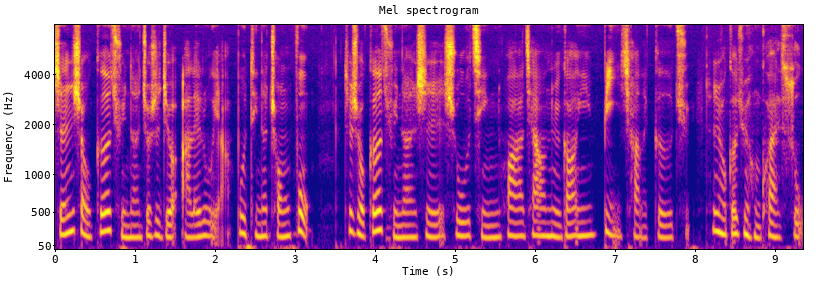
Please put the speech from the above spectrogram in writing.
整首歌曲呢，就是只有阿雷路亚不停的重复。这首歌曲呢，是抒情花腔女高音必唱的歌曲。这首歌曲很快速，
